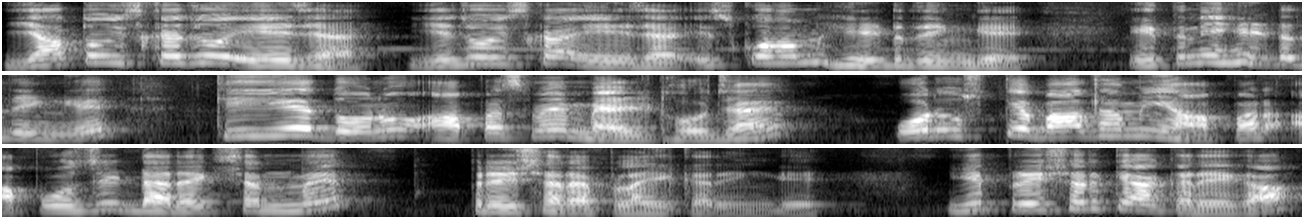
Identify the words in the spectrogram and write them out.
या तो इसका जो एज है, ये जो इसका एज है, इसको हम हीट देंगे। इतनी हीट देंगे कि ये दोनों आपस में मेल्ट हो जाए और उसके बाद हम यहाँ पर अपोजिट डायरेक्शन में प्रेशर अप्लाई करेंगे। ये प्रेशर क्या करेगा?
